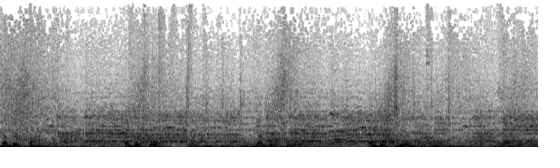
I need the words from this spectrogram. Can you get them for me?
Number 5. Number 4. Number 3. Number 2. Number 1.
